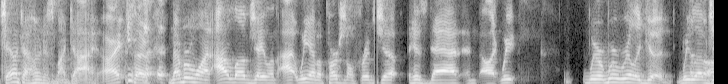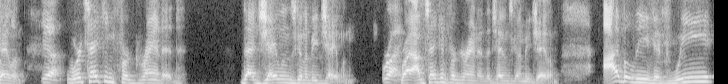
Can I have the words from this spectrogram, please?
Jalon Calhoun is my guy. All right. So number one, I love Jalen. We have a personal friendship. His dad and like we we're we're really good. We That's love awesome. Jalen. Yeah. We're taking for granted that Jalen's going to be Jalen. Right. Right. I'm taking for granted that Jalen's going to be Jalen. I believe if we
